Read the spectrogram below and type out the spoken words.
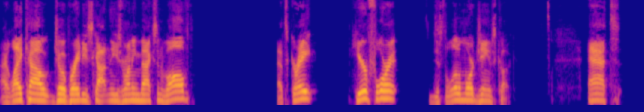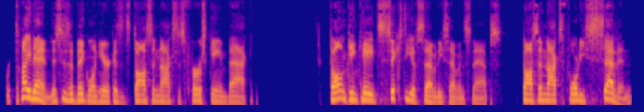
I like how Joe Brady's gotten these running backs involved. That's great. Here for it. Just a little more James Cook. At tight end, this is a big one here because it's Dawson Knox's first game back. Dalton Kincaid, 60 of 77 snaps. Dawson Knox, 47,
